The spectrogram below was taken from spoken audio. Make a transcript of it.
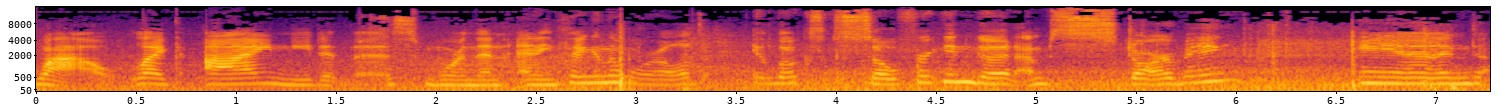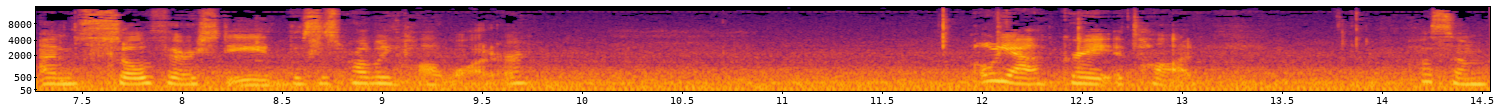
wow, like I needed this more than anything in the world. It looks so freaking good. I'm starving and I'm so thirsty. This is probably hot water. Oh yeah, great, it's hot. Awesome.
